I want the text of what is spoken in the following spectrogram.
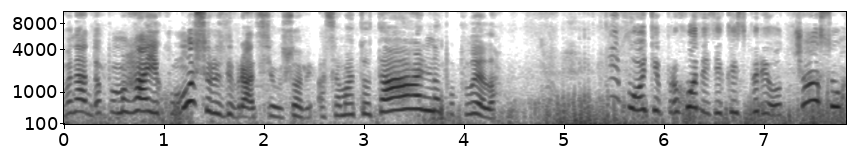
вона допомагає комусь розібратися у собі, а сама тотально поплила. І потім проходить якийсь період часу,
